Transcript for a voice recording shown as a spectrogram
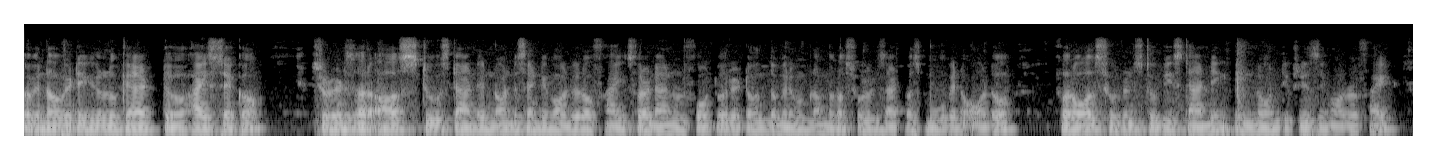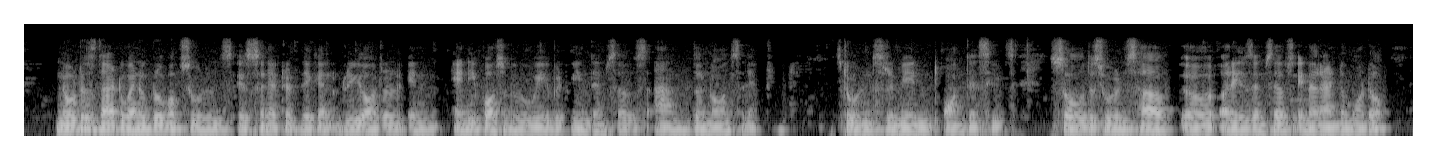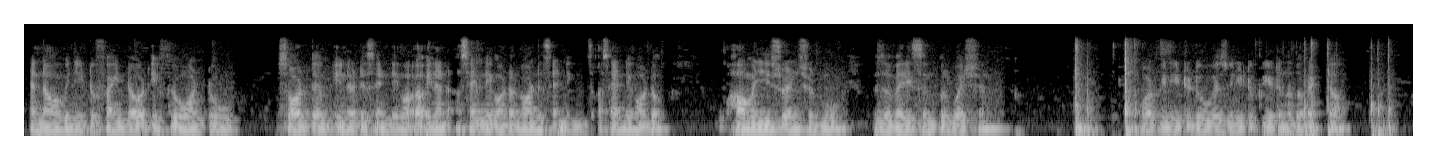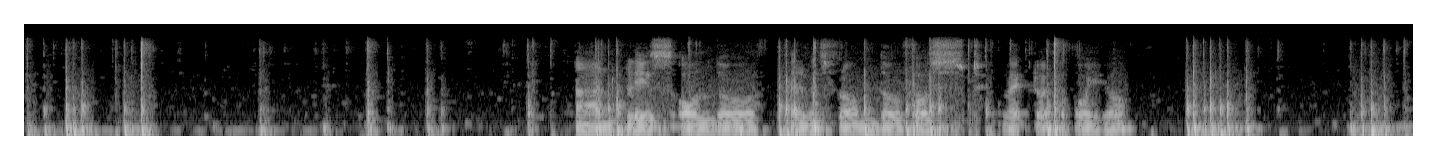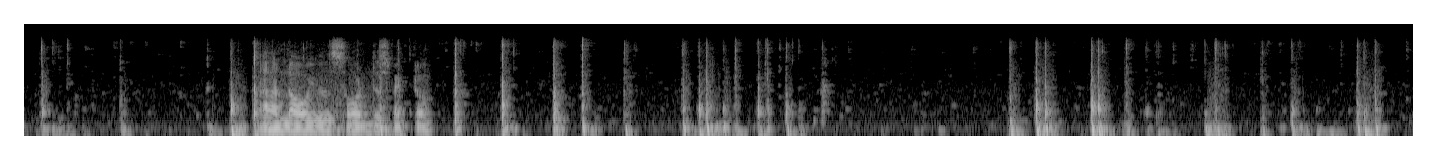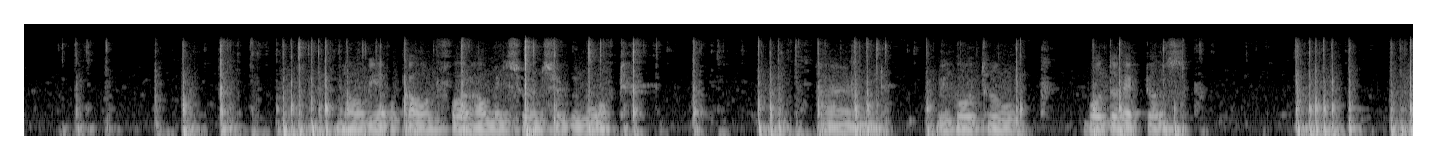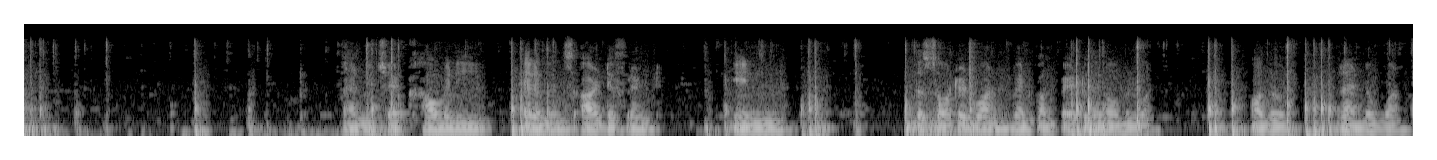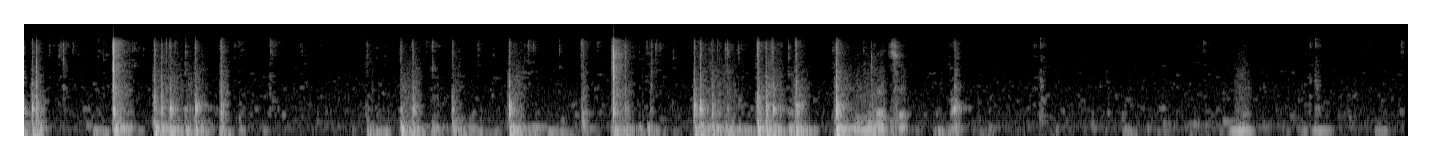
Okay, now we're taking a look at uh, checker. Students are asked to stand in non-descending order of heights for an annual photo. Return the minimum number of students that must move in order for all students to be standing in non-decreasing order of height. Notice that when a group of students is selected, they can reorder in any possible way between themselves and the non-selected students remain on their seats. So the students have uh, arranged themselves in a random order and now we need to find out if we want to sort them in a descending or uh, in an ascending order non-descending means ascending order how many students should move? This is a very simple question. What we need to do is we need to create another vector. And place all the elements from the first vector over here and now we will sort this vector. Now we have a count for how many students should be moved. And we go through both the vectors and we check how many elements are different in the sorted one when compared to the normal one or the random one. That's it.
